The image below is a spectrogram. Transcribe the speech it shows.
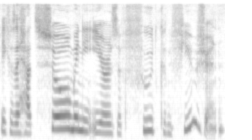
because I had so many years of food confusion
